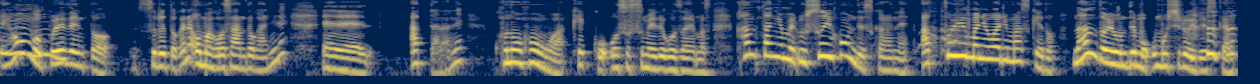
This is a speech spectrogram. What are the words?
絵本をプレゼントするとかねお孫さんとかにね、えーあったらねこの本は結構おすすめでございます。簡単に読める薄い本ですからねあっという間に終わりますけど何度読んでも面白いですから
